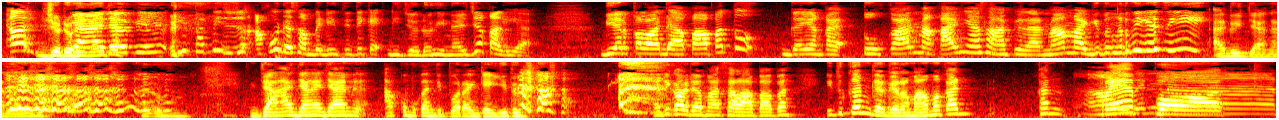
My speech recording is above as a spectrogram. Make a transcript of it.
Ah, Jodohin gak aja. ada pilih. Ih, tapi jujur aku udah sampai di titik kayak dijodohin aja kali ya. Biar kalau ada apa-apa tuh gak yang kayak tuh kan makanya sama pilihan mama gitu ngerti gak sih? Aduh jangan lagi. jangan jangan jangan aku bukan tipe orang kayak gitu. Nanti kalau ada masalah apa-apa, itu kan gara-gara mama kan? Kan Oh, repot. bener.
